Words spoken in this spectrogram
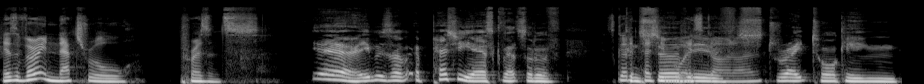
He has a very natural presence. yeah he was a, a Pesci esque that sort of He's got a Pesci voice going conservative, straight talking,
